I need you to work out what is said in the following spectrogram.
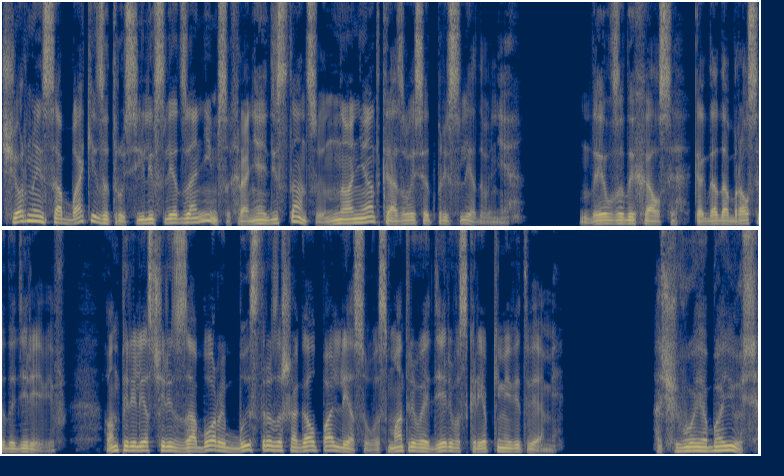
Черные собаки затрусили вслед за ним, сохраняя дистанцию, но не отказываясь от преследования. Дейл задыхался, когда добрался до деревьев. Он перелез через забор и быстро зашагал по лесу, высматривая дерево с крепкими ветвями. «А чего я боюсь?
